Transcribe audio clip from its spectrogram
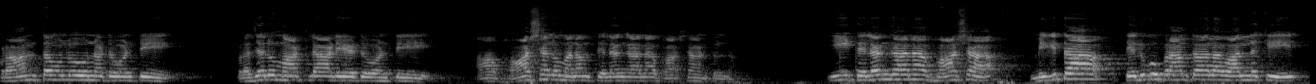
ప్రాంతంలో ఉన్నటువంటి ప్రజలు మాట్లాడేటువంటి ఆ భాషను మనం తెలంగాణ భాష అంటున్నాం. ఈ తెలంగాణ భాష మిగతా తెలుగు ప్రాంతాల వాళ్ళకి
